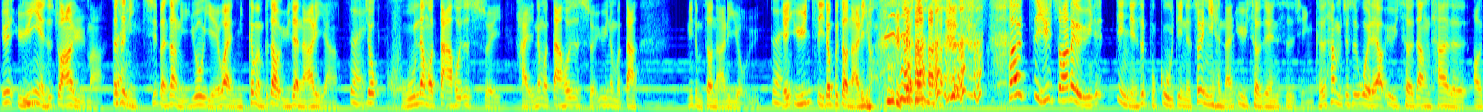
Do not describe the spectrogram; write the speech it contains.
因为鱼鹰也是抓鱼嘛，嗯、但是你基本上你如果野外，你根本不知道鱼在哪里啊。对，就湖那么大，或是水海那么大，或是水域那么大，你怎么知道哪里有鱼？对，连鱼自己都不知道哪里有鱼，他会自己去抓那个鱼的定点是不固定的，所以你很难预测这件事情。可是他们就是为了要预测，让它的哦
